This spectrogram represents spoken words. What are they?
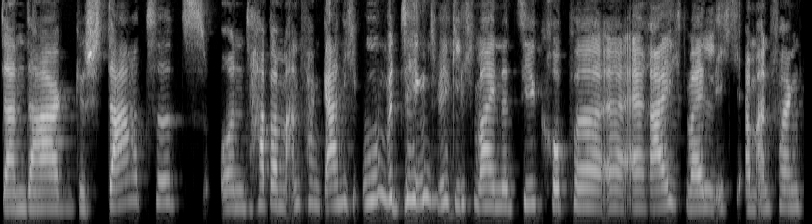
dann da gestartet und habe am Anfang gar nicht unbedingt wirklich meine Zielgruppe äh, erreicht, weil ich am Anfang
